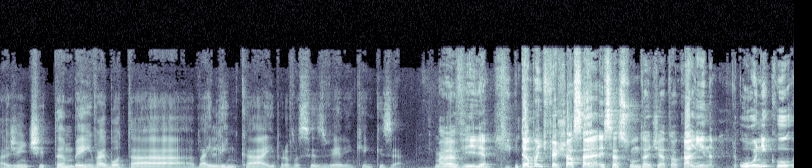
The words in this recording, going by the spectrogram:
a gente também vai botar, vai linkar aí para vocês verem quem quiser. Maravilha. Então, para a gente fechar essa, esse assunto da dieta alcalina, o único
